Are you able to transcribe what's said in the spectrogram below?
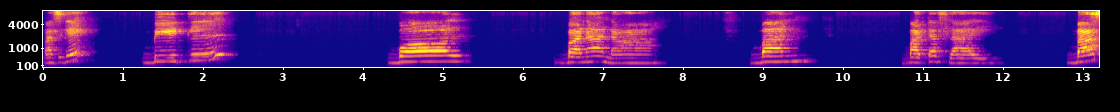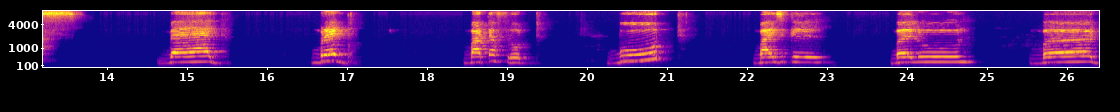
once again beetle ball banana bun butterfly bus bag bread butterfruit boot bicycle balloon bird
